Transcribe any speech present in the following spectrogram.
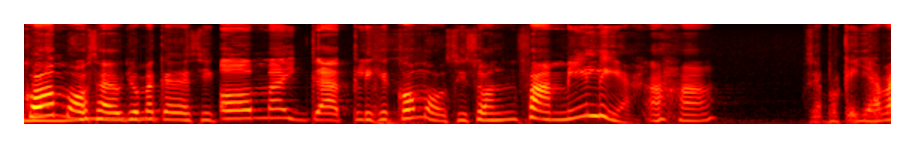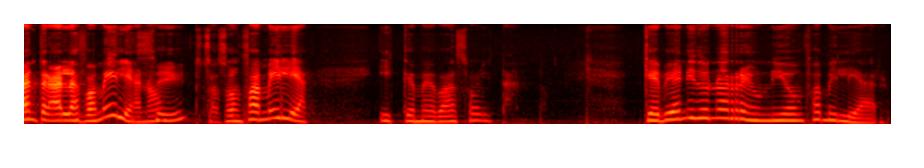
¿cómo? O sea, yo me quedé así. Oh my God. Le dije, ¿cómo? Si son familia. Ajá. O sea, porque ya va a entrar la familia, ¿no? Sí. O sea, son familia. Y que me va soltando. Que habían ido a una reunión familiar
